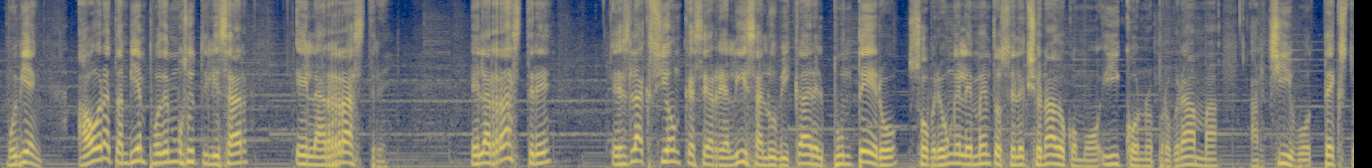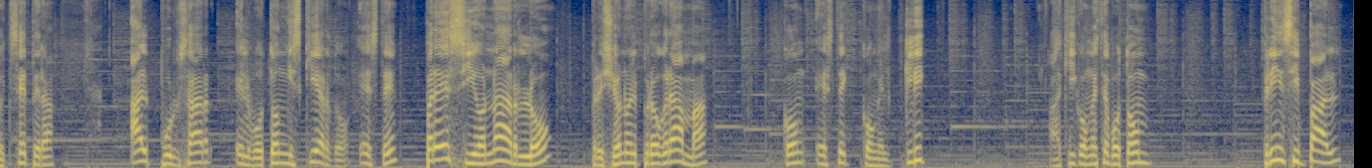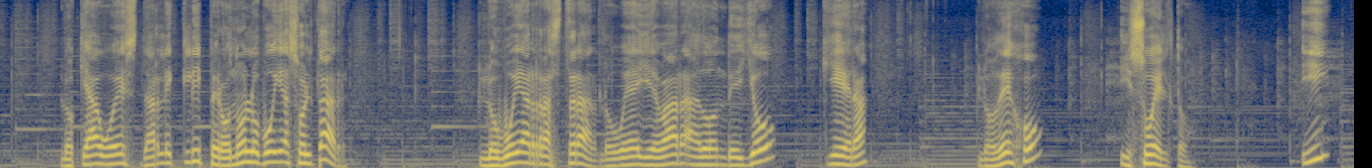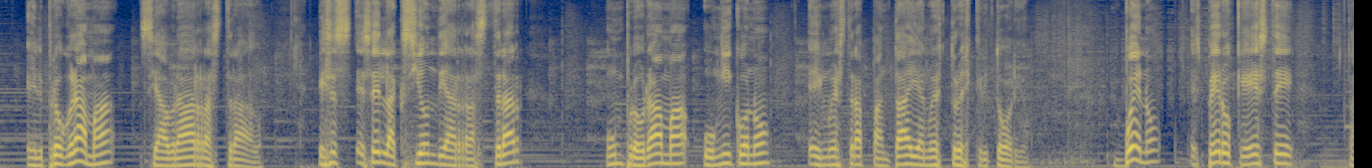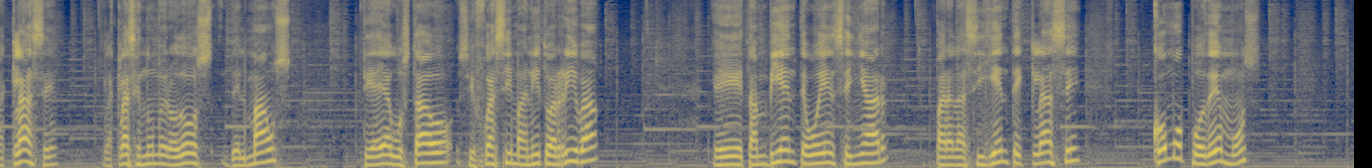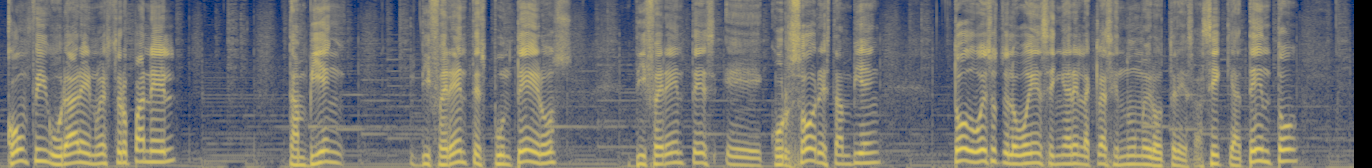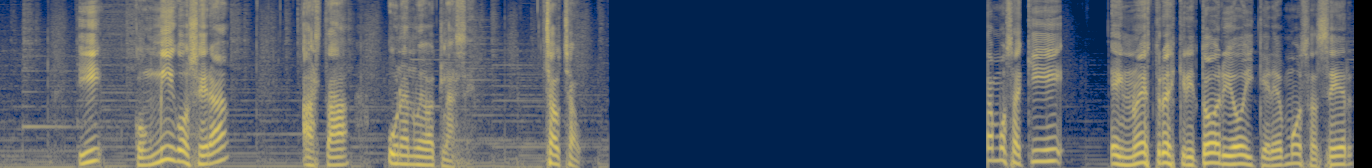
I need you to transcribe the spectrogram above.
Muy bien, ahora también podemos utilizar el arrastre. El arrastre es la acción que se realiza al ubicar el puntero sobre un elemento seleccionado como icono, programa, archivo, texto, etc. Al pulsar el botón izquierdo, este presionarlo, presiono el programa con este con el clic aquí con este botón principal, lo que hago es darle clic, pero no lo voy a soltar. Lo voy a arrastrar, lo voy a llevar a donde yo quiera. Lo dejo y suelto. Y el programa se habrá arrastrado. Esa es, esa es la acción de arrastrar un programa, un icono en nuestra pantalla, en nuestro escritorio. Bueno, espero que este, esta clase, la clase número 2 del mouse, te haya gustado. Si fue así, manito arriba. Eh, también te voy a enseñar para la siguiente clase cómo podemos configurar en nuestro panel también diferentes punteros diferentes eh, cursores también Todo eso te lo voy a enseñar en la clase número 3. Así que atento y conmigo será hasta una nueva clase. Chao, chao. Estamos aquí en nuestro escritorio y queremos hacer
